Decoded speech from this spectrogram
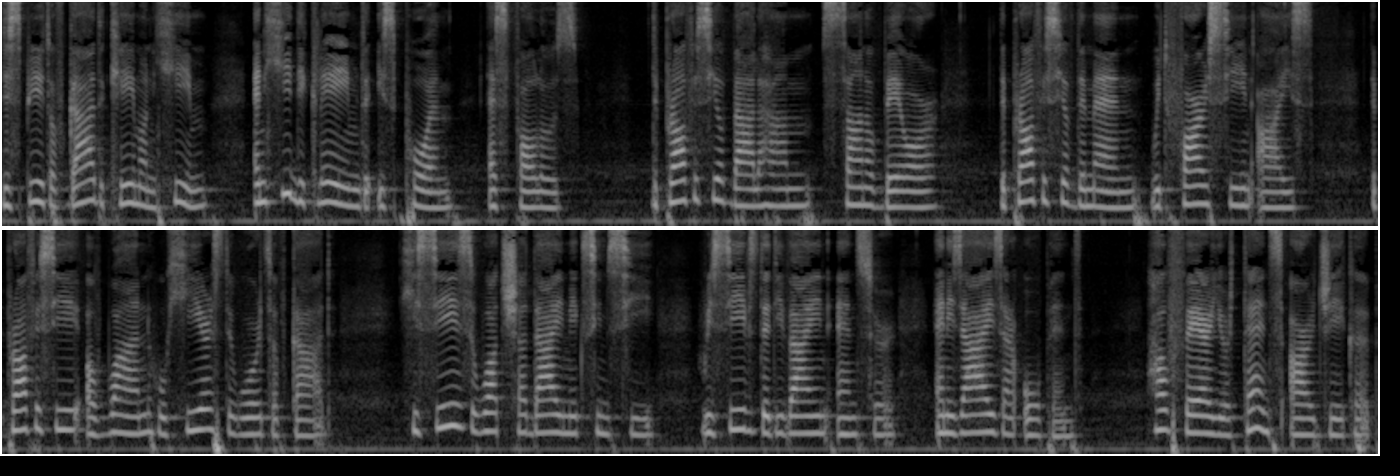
The Spirit of God came on him, and he declaimed his poem as follows The prophecy of Balaam, son of Beor, the prophecy of the man with far seeing eyes, the prophecy of one who hears the words of God. He sees what Shaddai makes him see receives the divine answer, and his eyes are opened. How fair your tents are, Jacob!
